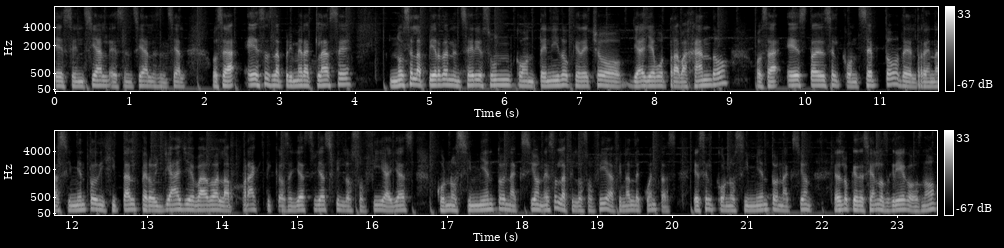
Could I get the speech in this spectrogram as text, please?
esencial, esencial, esencial. O sea, esa es la primera clase. No se la pierdan en serio. Es un contenido que de hecho ya llevo trabajando. O sea, este es el concepto del renacimiento digital, pero ya llevado a la práctica. O sea, ya, ya es filosofía, ya es conocimiento en acción. Esa es la filosofía, a final de cuentas. Es el conocimiento en acción. Es lo que decían los griegos, ¿no?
